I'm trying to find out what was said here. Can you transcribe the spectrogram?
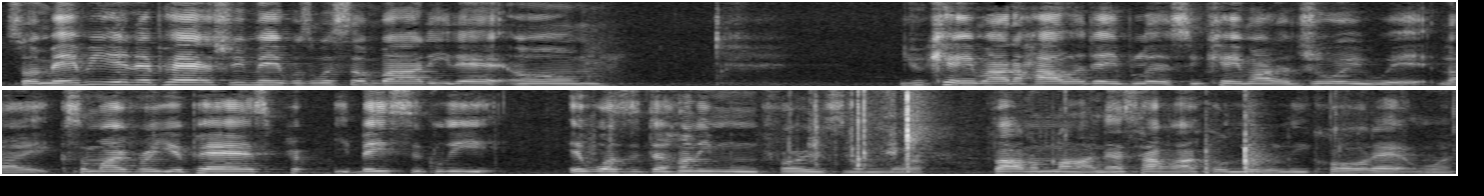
So maybe in the past you may was with somebody that um you came out of holiday bliss. You came out of joy with. Like somebody from your past, basically it wasn't the honeymoon phase no more. Bottom line, that's how I could literally call that one.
